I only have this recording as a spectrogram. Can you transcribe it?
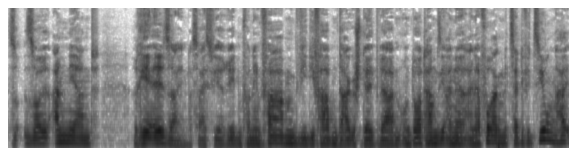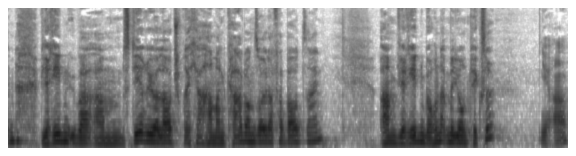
soll annähernd reell sein. Das heißt, wir reden von den Farben, wie die Farben dargestellt werden. Und dort haben sie eine, eine hervorragende Zertifizierung erhalten. Wir reden über ähm, Stereo-Lautsprecher. Harman Kardon soll da verbaut sein. Ähm, wir reden über 100 Millionen Pixel. Ja.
